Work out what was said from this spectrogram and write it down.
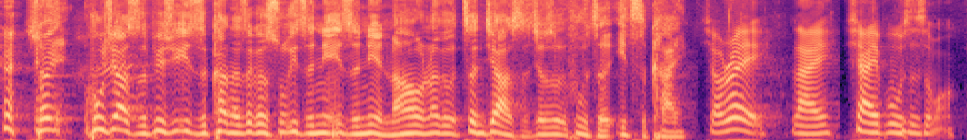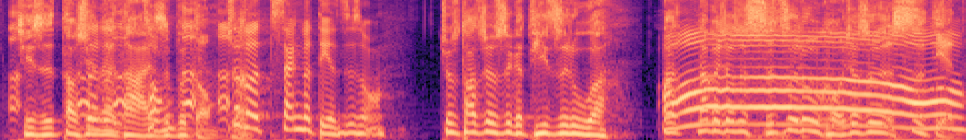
所以副驾驶必须一直看着这个书，一直念，一直念，然后那个正驾驶就是负责一直开。小瑞，来下一步是什么？其实到现在他还是不懂，这个三个点是什么？就是它就是个 T 字路啊，那那个就是十字路口，就是四点，哦。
